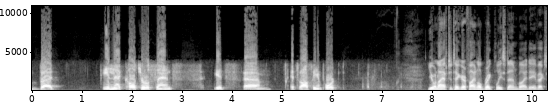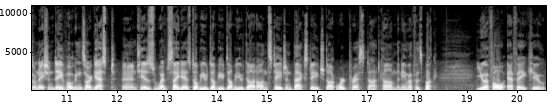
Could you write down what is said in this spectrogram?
but in that cultural sense, it's um, it's awfully important. You and I have to take our final break. Please stand by. Dave, X Zone Nation Dave Hogan's our guest, and his website is www.onstageandbackstage.wordpress.com. The name of his book, UFO FAQ.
